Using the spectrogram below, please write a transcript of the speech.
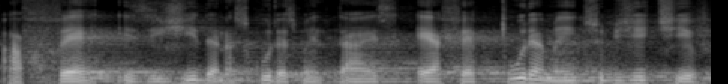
A fé exigida nas curas mentais é a fé puramente subjetiva,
